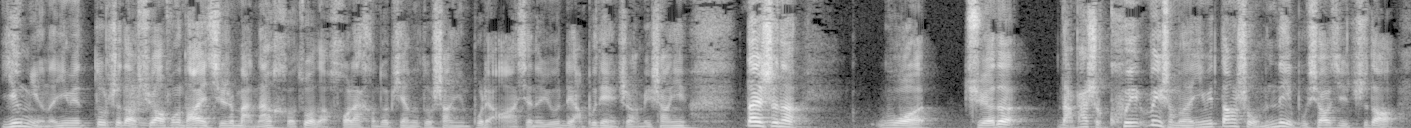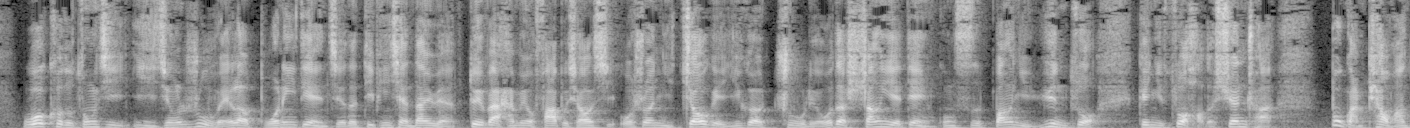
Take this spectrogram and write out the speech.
英明的，因为都知道徐晓峰导演其实蛮难合作的，后来很多片子都上映不了啊。现在有两部电影至少没上映。但是呢，我觉得哪怕是亏，为什么呢？因为当时我们内部消息知道《倭寇的踪迹》已经入围了柏林电影节的地平线单元，对外还没有发布消息。我说你交给一个主流的商业电影公司帮你运作，给你做好的宣传。不管票房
